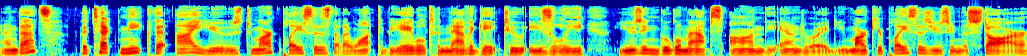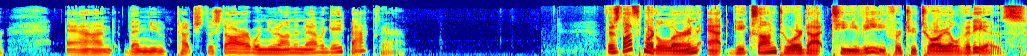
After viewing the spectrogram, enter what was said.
And that's the technique that I use to mark places that I want to be able to navigate to easily using Google Maps on the Android. You mark your places using the star, and then you touch the star when you want to navigate back there. There's lots more to learn at geeksontour.tv for tutorial videos.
